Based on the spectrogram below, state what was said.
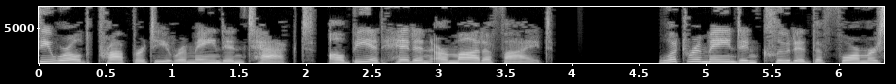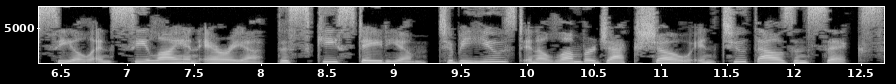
SeaWorld property remained intact, albeit hidden or modified. What remained included the former Seal and Sea Lion area, the ski stadium to be used in a lumberjack show in 2006,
